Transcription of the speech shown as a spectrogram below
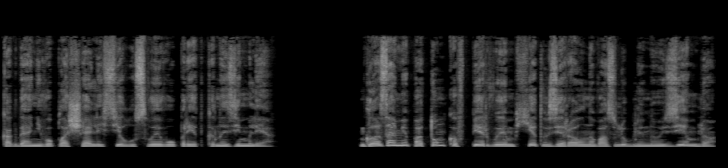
когда они воплощали силу своего предка на земле. Глазами потомков первый Мхет взирал на возлюбленную землю,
